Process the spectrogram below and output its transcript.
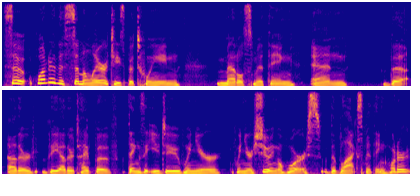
So, what are the similarities between metalsmithing and the other the other type of things that you do when you're when you're shoeing a horse, the blacksmithing? What are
